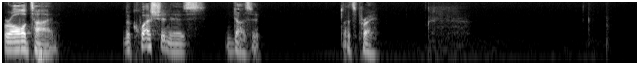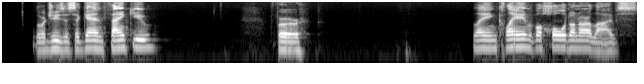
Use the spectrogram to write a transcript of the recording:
for all time. The question is, does it? Let's pray. Lord Jesus, again, thank you for laying claim of a hold on our lives.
